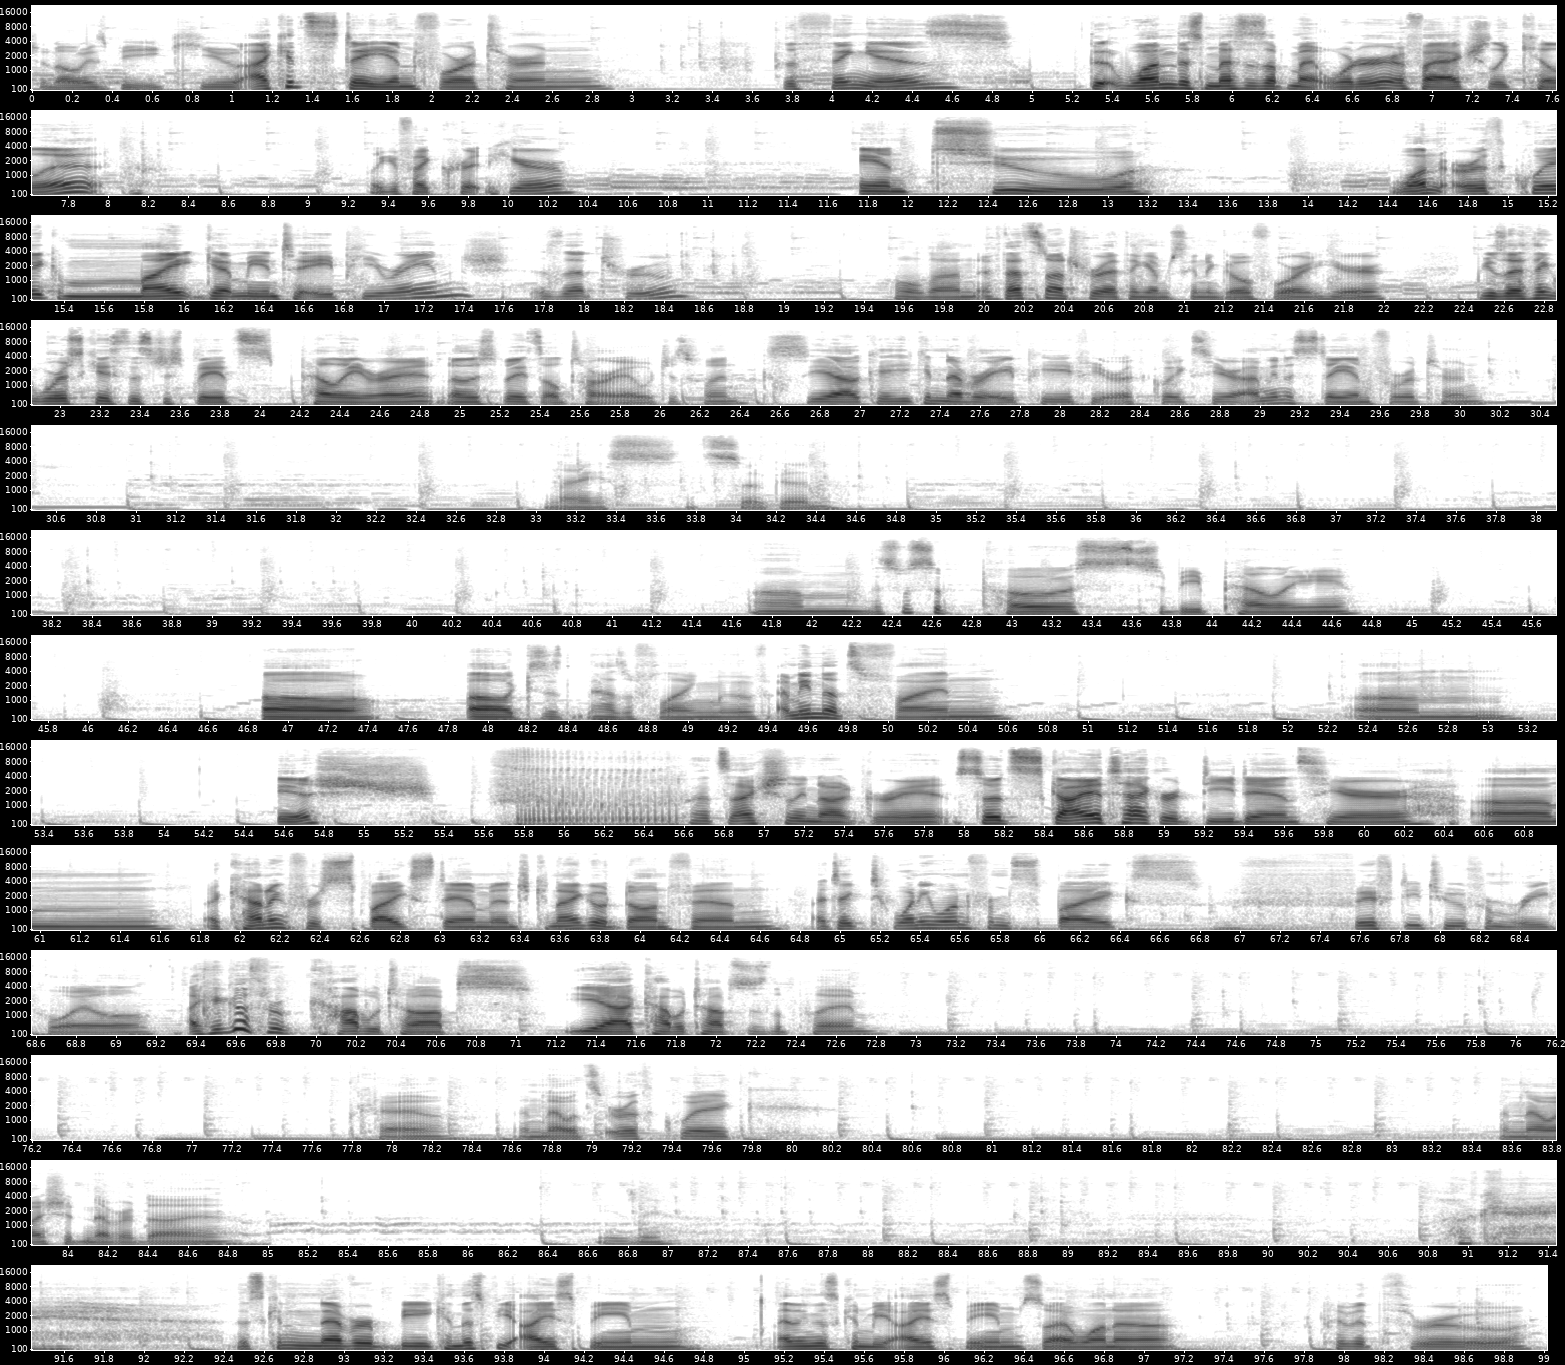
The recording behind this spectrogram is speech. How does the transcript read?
Should always be EQ. I could stay in for a turn. The thing is that one, this messes up my order if I actually kill it. Like if I crit here. And two, one earthquake might get me into AP range. Is that true? Hold on. If that's not true, I think I'm just going to go for it here. Because I think worst case this just baits Pele, right? No, this baits Altaria, which is fine. Yeah, okay, he can never AP if he Earthquakes here. I'm going to stay in for a turn. Nice. That's so good. Um, this was supposed to be Pele. Oh, oh, because it has a flying move. I mean, that's fine. Um, ish. That's actually not great. So it's Sky Attack or D Dance here. Um, accounting for Spikes damage, can I go Donphan? I take 21 from Spikes, 52 from Recoil. I could go through Kabutops. Yeah, Kabutops is the play. Okay, and now it's Earthquake. And now I should never die. Easy. Okay. This can never be... Can this be Ice Beam? I think this can be Ice Beam, so I want to pivot through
